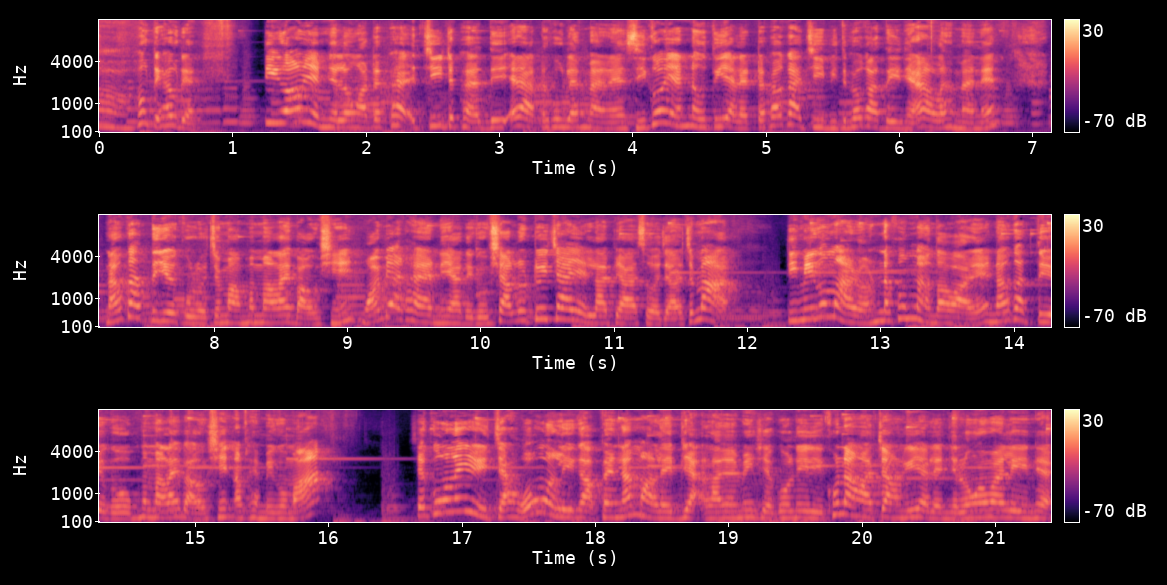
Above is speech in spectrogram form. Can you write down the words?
အာဟုတ်တယ်ဟုတ်တယ်တီကောင်းရဲ့မျက်လုံးကတစ်ဖက်အကြီးတစ်ဖက်အသေးအဲ့ဒါတခုလည်းမှန်တယ်ဇီးကိုရဲ့နှုတ်သီးကလည်းတစ်ဖက်ကကြီးပြီးတစ်ဖက်ကသေးနေအဲ့ဒါလည်းမှန်တယ်နောက်ကတရွက်ကိုတော့ကျွန်မမမှန်လိုက်ပါဘူးရှင်ဝိုင်းပြထားတဲ့နေရာတွေကိုရှာလို့တွေးကြရဲ့လာပြဆိုတော့ကျွန်မဒီမိကုန်းမှာတော့နှစ်ခုမှန်သွားပါတယ်နောက်ကတရွက်ကိုမမှန်လိုက်ပါဘူးရှင်နောက်ထပ်မိကုန်းမှာရကွန်းလေးတွေကြာဝုံဝုံလေးကဘယ်နှမှာလဲပြလာပြန်ပြီရကွန်းလေးတွေခုနကကြောင်လေးရလဲမျိုးလုံးဝမ်းဝမ်းလေးနဲ့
